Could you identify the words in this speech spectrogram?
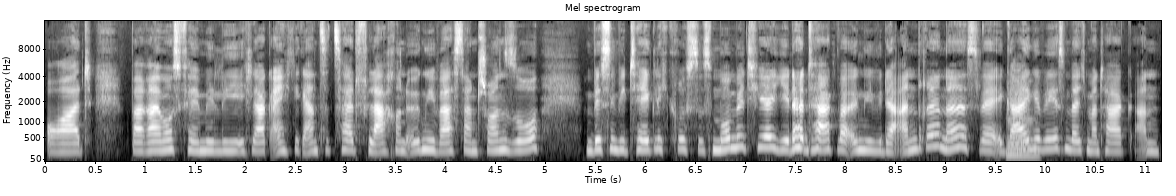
Ort bei Raimos Family. Ich lag eigentlich die ganze Zeit flach und irgendwie war es dann schon so ein bisschen wie täglich grüßtes Murmeltier. Jeder Tag war irgendwie wie der andere. Ne? Es wäre egal mhm. gewesen, welchen Tag an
